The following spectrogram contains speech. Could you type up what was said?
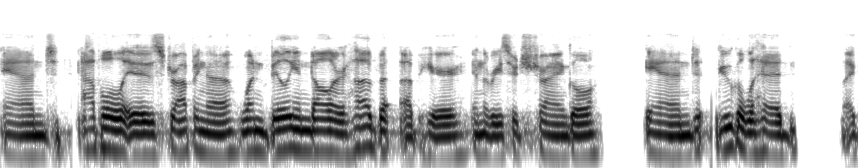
and Apple is dropping a $1 billion hub up here in the research triangle. And Google had like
